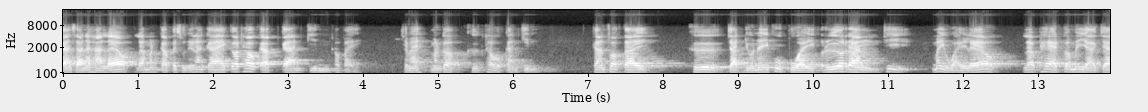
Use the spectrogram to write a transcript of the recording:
การสารอาหารแล้ว แล้วมันกลับไปสู่ในร่างกาย ก็เท่ากับการกินเข้าไปใช่ไหมมันก็คือเท่ากับการกิน การฟอกไตคือจัดอยู่ในผู้ป่วยเรื้อรังที่ ไม่ไหวแล้ว และแพทย์ก็ไม่อยากจะ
